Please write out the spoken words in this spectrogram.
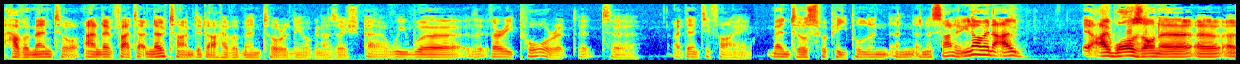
have a mentor, and in fact, at no time did I have a mentor in the organisation. Uh, we were very poor at, at uh, identifying mentors for people and, and, and assigning. You know, I mean, I I was on a, a,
